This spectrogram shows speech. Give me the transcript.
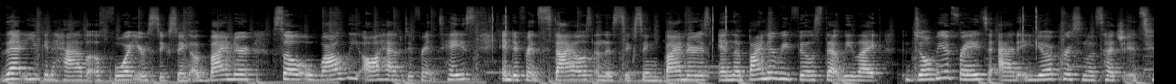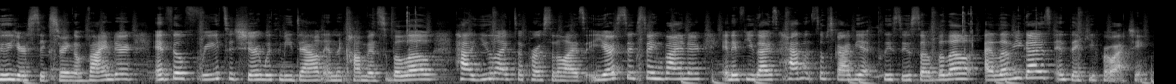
that you can have for your six ring binder. So while we all have different tastes and different styles in the six ring binders and the binder refills that we like, don't be afraid to add your personal touch to your six ring binder and feel free to share with me down in the comments below how you like to personalize your six ring binder. And if you guys haven't subscribed yet, please do so below. I love you guys and thank you for watching.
